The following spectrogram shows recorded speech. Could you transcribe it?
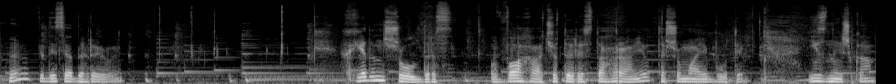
50 гривень. Head and Shoulders. Вага 400 грамів, те, що має бути. І знижка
